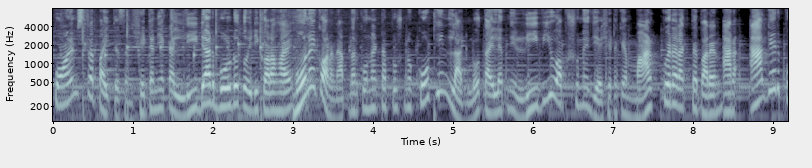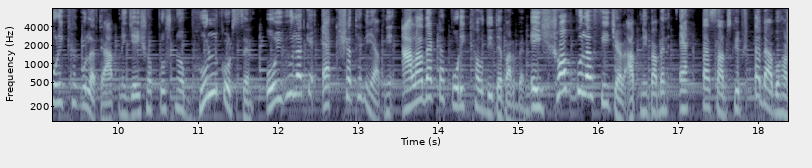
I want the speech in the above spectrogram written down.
পয়েন্টসটা পাইতেছেন সেটা নিয়ে একটা লিডার বোর্ডও তৈরি করা হয়। মনে করেন আপনার কোনো একটা প্রশ্ন কঠিন লাগল, তাইলে আপনি রিভিউ অপশনে গিয়ে সেটাকে মার্ক করে রাখতে পারেন। আর আগের পরীক্ষাগুলোতে আপনি যেই সব প্রশ্ন ভুল করছেন, ওইগুলাকে একসাথে নিয়ে আপনি আলাদা একটা পরীক্ষাও দিতে পারবেন। এই সবগুলা ফিচার আপনি পাবেন, একটা সাবস্ক্রিপশনটা ব্যবহার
